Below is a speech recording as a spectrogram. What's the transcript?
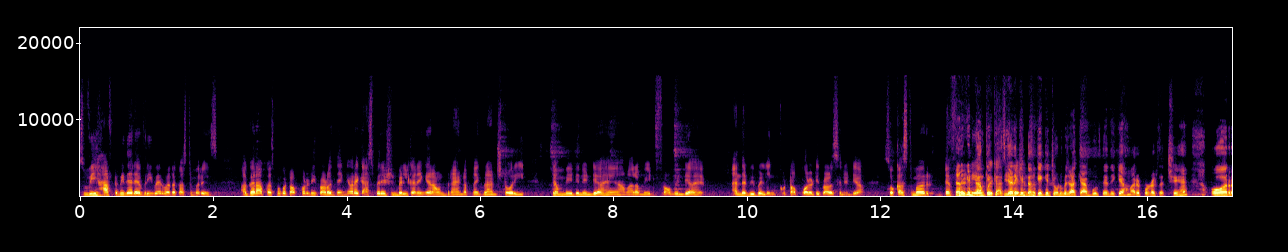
So we have to be there everywhere where the customer is अगर आप कस्टमर को टॉप क्वालिटी प्रोडक्ट देंगे और एक एस्पिरेशन बिल्ड करेंगे अराउंड ब्रांड अपना एक ब्रांड स्टोरी कि हम मेड इन इंडिया है हमारा मेड फ्रॉम इंडिया है। and that we're building top quality products in India. So customer यानी कि डेफिनेटली डंके की- यानी कि डंके की चोट पे जाके आप बोलते हैं देखिए हमारे प्रोडक्ट्स अच्छे हैं। और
